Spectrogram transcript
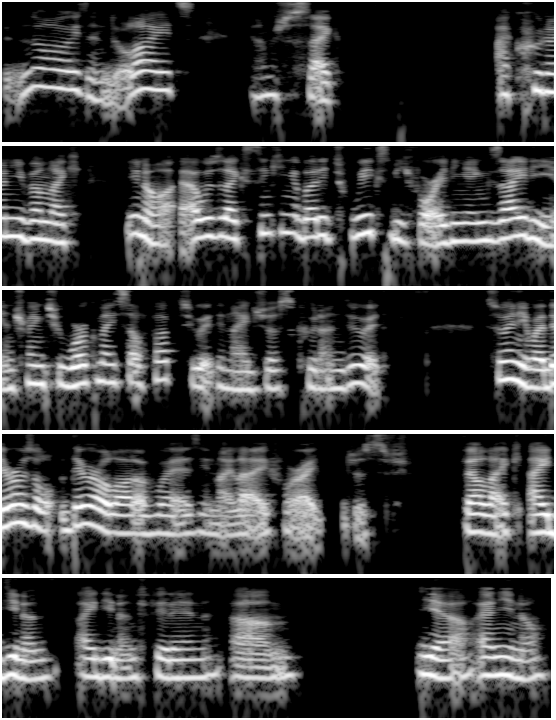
the noise and the lights. And i'm just like i couldn't even like you know i was like thinking about it weeks before having anxiety and trying to work myself up to it and i just couldn't do it. So anyway there was a there were a lot of ways in my life where i just felt like I didn't I didn't fit in. Um yeah, and you know,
